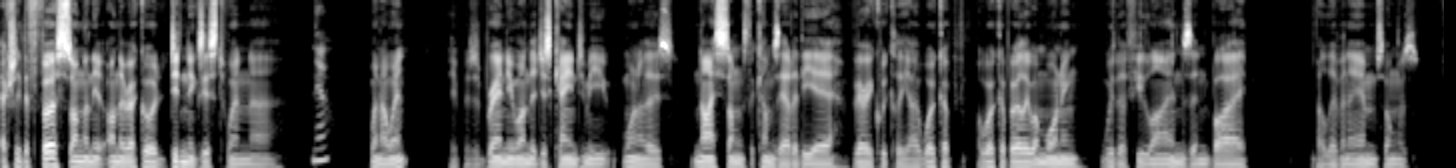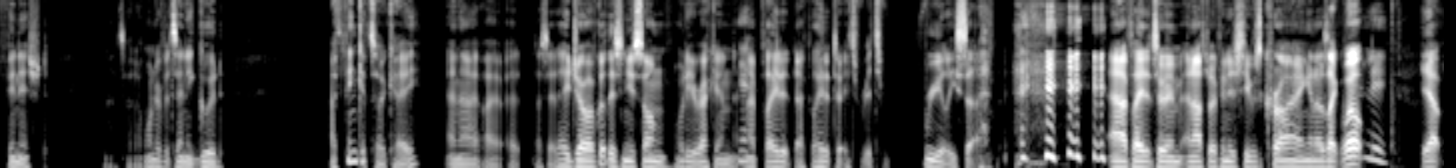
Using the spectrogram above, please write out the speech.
actually the first song on the on the record didn't exist when uh, No? when I went. It was a brand new one that just came to me. One of those nice songs that comes out of the air very quickly. I woke up. I woke up early one morning with a few lines, and by 11 a.m. the song was finished. I said, I wonder if it's any good. I think it's okay. And I, I, I said, Hey Joe, I've got this new song. What do you reckon? Yeah. And I played it. I played it to. It's it's really sad. and I played it to him. And after I finished, he was crying. And I was like, Well, Really? Yep.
